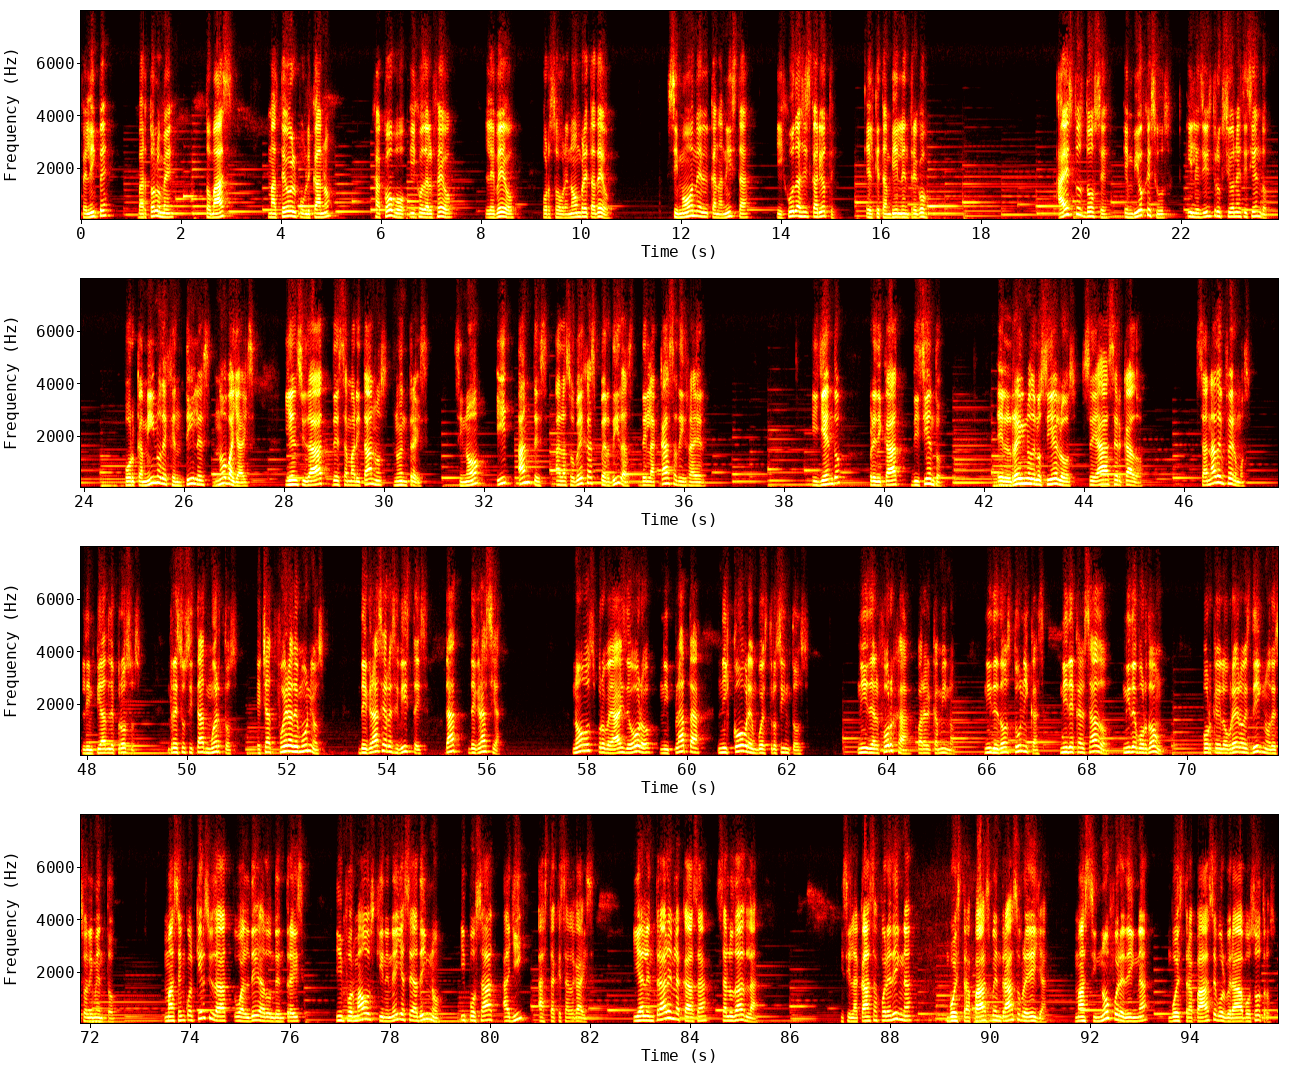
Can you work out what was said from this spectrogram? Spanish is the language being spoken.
Felipe, Bartolomé, Tomás, Mateo el publicano, Jacobo, hijo de Alfeo, Leveo, por sobrenombre Tadeo, Simón el cananista y Judas Iscariote, el que también le entregó. A estos doce envió Jesús y les dio instrucciones diciendo, Por camino de gentiles no vayáis, y en ciudad de samaritanos no entréis, sino id antes a las ovejas perdidas de la casa de Israel. Y yendo, predicad diciendo, el reino de los cielos se ha acercado. Sanad enfermos, limpiad leprosos, resucitad muertos, echad fuera demonios. De gracia recibisteis, dad de gracia. No os proveáis de oro, ni plata, ni cobre en vuestros cintos, ni de alforja para el camino, ni de dos túnicas, ni de calzado, ni de bordón porque el obrero es digno de su alimento. Mas en cualquier ciudad o aldea donde entréis, informaos quien en ella sea digno, y posad allí hasta que salgáis. Y al entrar en la casa, saludadla. Y si la casa fuere digna, vuestra paz vendrá sobre ella. Mas si no fuere digna, vuestra paz se volverá a vosotros.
